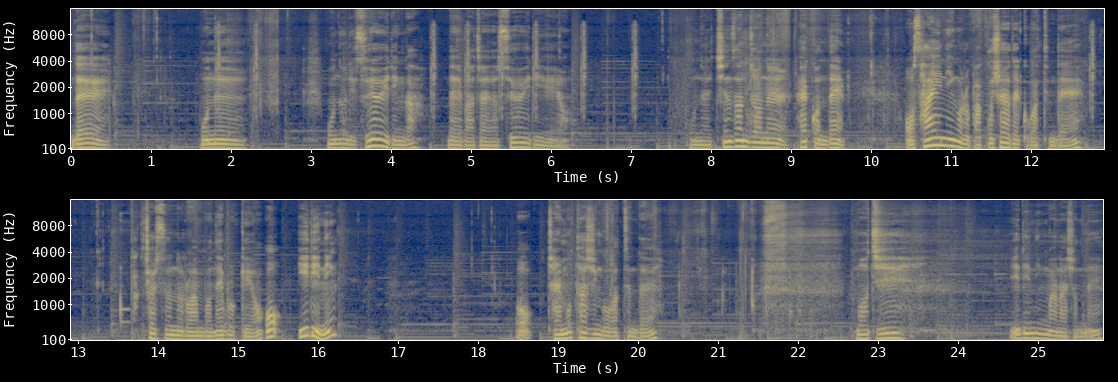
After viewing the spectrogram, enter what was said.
네. 오늘 오늘이 수요일인가? 네, 맞아요. 수요일이에요. 오늘 친선전을 할 건데 어 4이닝으로 바꾸셔야 될 것 같은데 박철순으로 한번 해볼게요. 어? 1이닝? 어 잘못하신 것 같은데 뭐지? 1이닝만 하셨네.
